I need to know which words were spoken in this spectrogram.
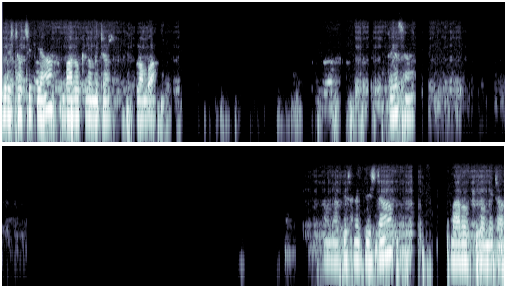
ব্রিজটা হচ্ছে কিয়া বারো কিলোমিটার লম্বা। ঠিক আছে? আমার পেছনের ব্রিজটা বারো কিলোমিটার।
